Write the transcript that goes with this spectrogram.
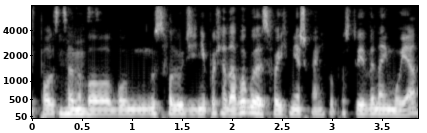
w Polsce, no bo, bo mnóstwo ludzi nie posiada w ogóle swoich mieszkań, po prostu je wynajmuje.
